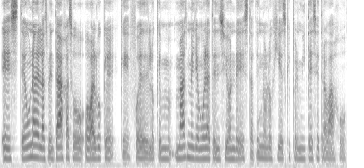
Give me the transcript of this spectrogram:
Este, una de las ventajas o, algo que, que, fue lo que más me llamó la atención de esta tecnología es que permite ese trabajo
